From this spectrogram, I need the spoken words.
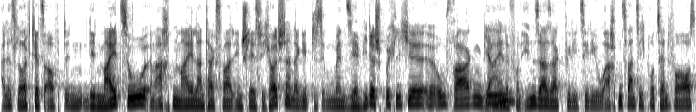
Alles läuft jetzt auf den, den Mai zu. Am 8. Mai Landtagswahl in Schleswig-Holstein. Da gibt es im Moment sehr widersprüchliche äh, Umfragen. Die mhm. eine von INSA sagt für die CDU 28 Prozent voraus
